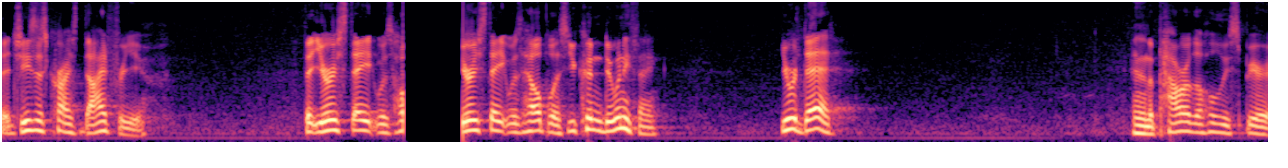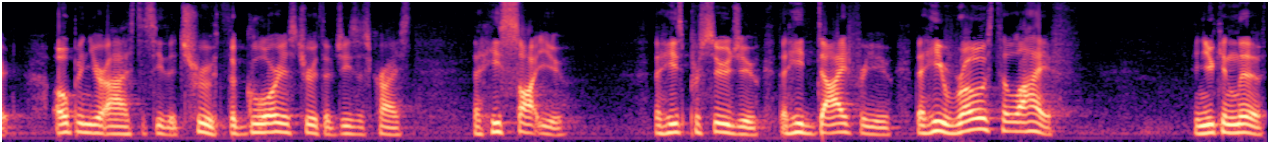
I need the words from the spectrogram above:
that Jesus Christ died for you, that your estate was your estate was helpless. You couldn't do anything. You were dead. And in the power of the Holy Spirit, open your eyes to see the truth, the glorious truth of Jesus Christ, that He sought you that He's pursued you, that He died for you, that He rose to life, and you can live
